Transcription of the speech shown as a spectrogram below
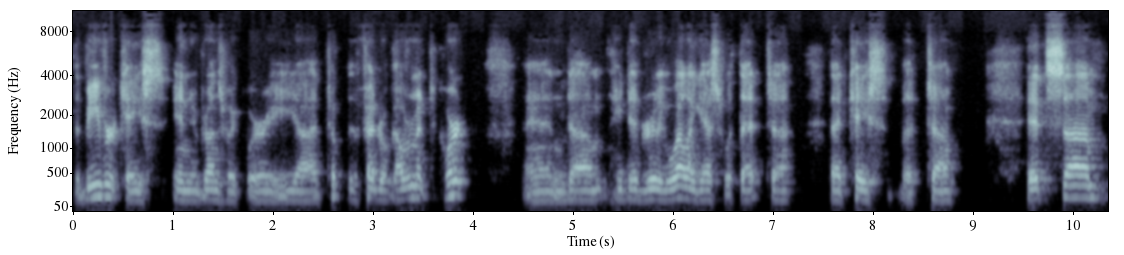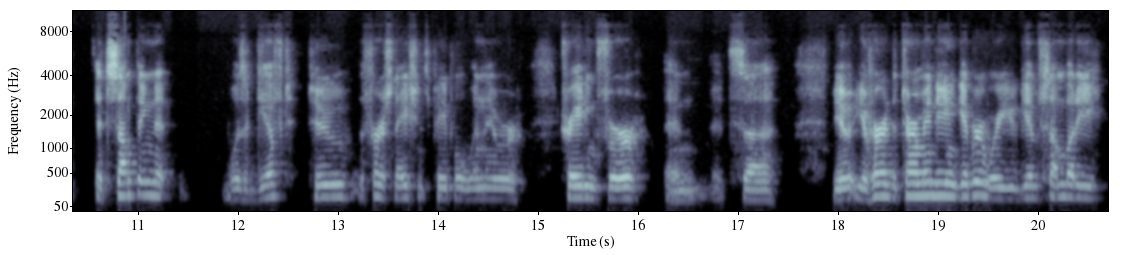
the Beaver case in New Brunswick, where he uh, took the federal government to court, and um, he did really well, I guess, with that uh, that case. But uh, it's um, it's something that was a gift to the First Nations people when they were trading fur, and it's uh, you you've heard the term Indian giver, where you give somebody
